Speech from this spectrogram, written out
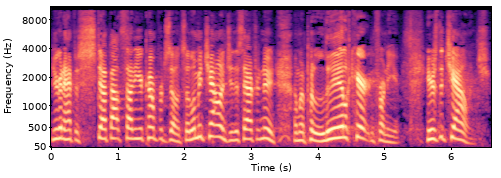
You're going to have to step outside of your comfort zone. So let me challenge you this afternoon. I'm going to put a little carrot in front of you. Here's the challenge.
